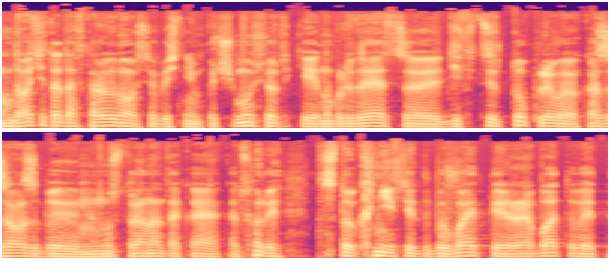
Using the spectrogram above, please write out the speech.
Ну, давайте тогда вторую новость объясним. Почему все-таки наблюдается дефицит топлива? Казалось бы, ну, страна такая, которая столько нефти добывает, перерабатывает.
